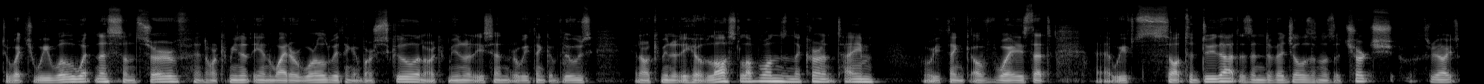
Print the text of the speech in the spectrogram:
to which we will witness and serve in our community and wider world. We think of our school and our community centre. We think of those in our community who have lost loved ones in the current time. We think of ways that uh, we've sought to do that as individuals and as a church throughout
